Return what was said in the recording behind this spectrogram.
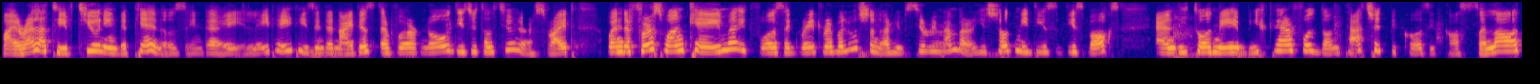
my relative tuning the pianos in the late 80s, in the 90s. Mm-hmm. There were no digital tuners, right? When the first one came, it was a great revolution. I still remember. He showed me this this box, and he told me be careful don't touch it because it costs a lot.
